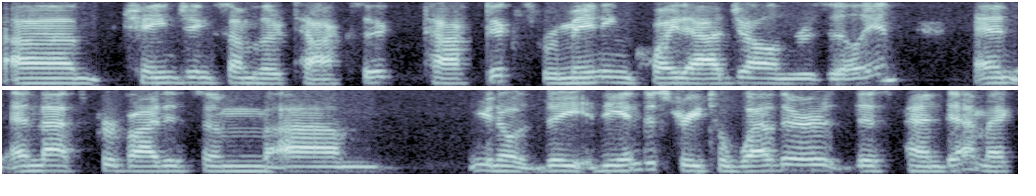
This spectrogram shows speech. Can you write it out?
um, changing some of their tactic, tactics, remaining quite agile and resilient, and, and that's provided some um, you know the, the industry to weather this pandemic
